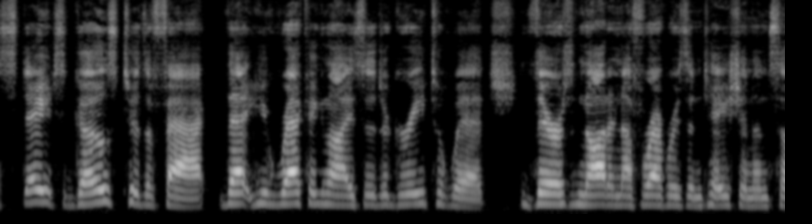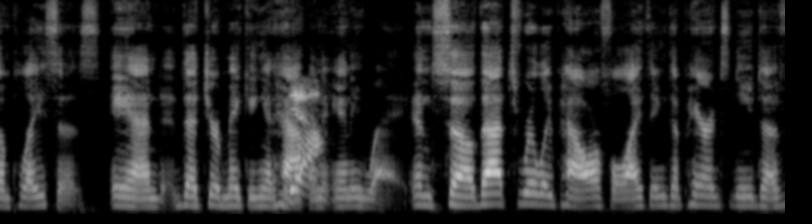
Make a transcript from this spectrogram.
states goes to the fact that you recognize the degree to which there's not enough representation in some places and that you're making it happen yeah. anyway. And so that's really powerful. I think the parents need to,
